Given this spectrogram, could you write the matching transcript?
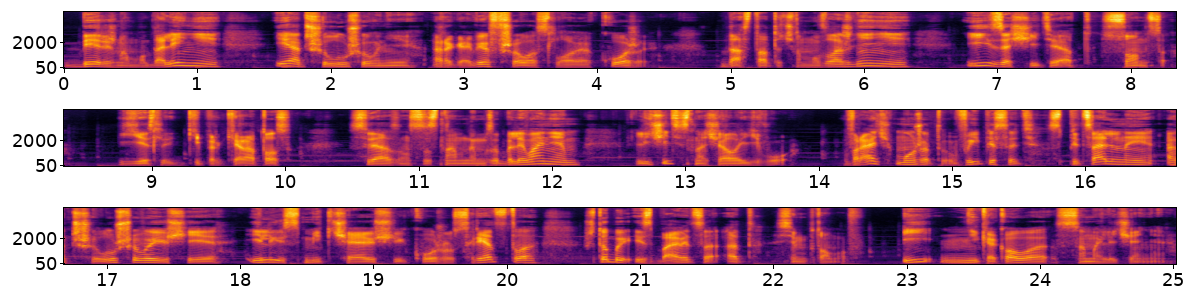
бережном удалении и отшелушивании роговевшего слоя кожи, достаточном увлажнении и защите от солнца. Если гиперкератоз связан с основным заболеванием, лечите сначала его. Врач может выписать специальные отшелушивающие или смягчающие кожу средства, чтобы избавиться от симптомов. И никакого самолечения.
